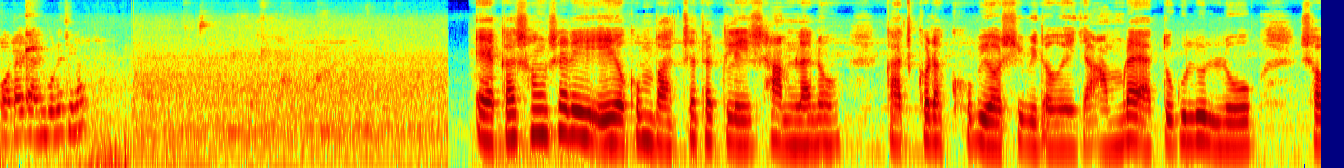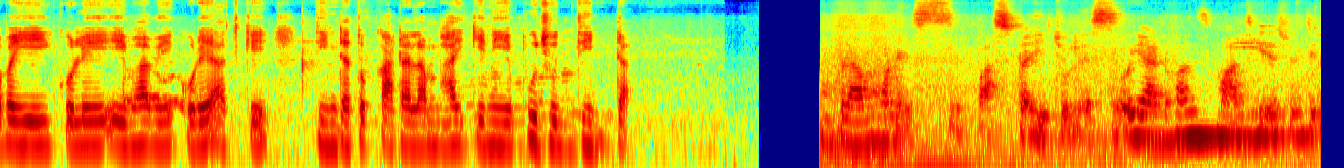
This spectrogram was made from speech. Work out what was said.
কটায় টাইম বলেছিলাম একা সংসারে এরকম বাচ্চা থাকলে সামলানো কাজ করা খুবই অসুবিধা হয়ে যায়। আমরা এতগুলো লোক সবাই এই কোলে এইভাবে করে আজকে দিনটা তো কাটালাম ভাইকে নিয়ে পুজোর দিনটা। ব্রাহ্মণ এসছে পাঁচটাই চলে এসছে। ওই অ্যাডভান্স মাঝিয়ে এসেছিল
